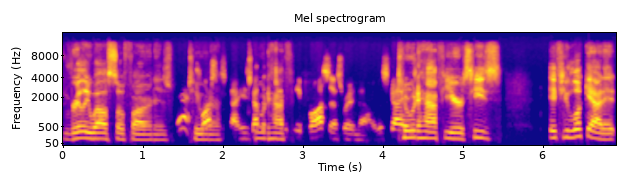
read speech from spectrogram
really well so far in his yeah, two and a this guy. He's got the and a half- process right now. This guy two is, and a half years. He's, if you look at it,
